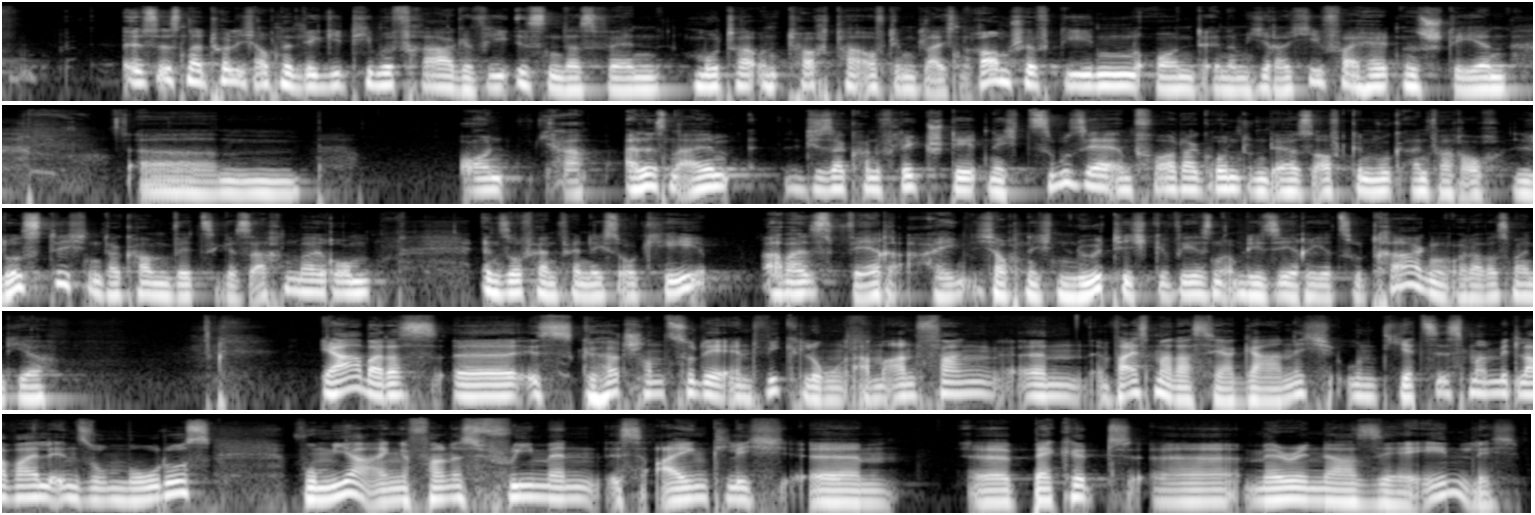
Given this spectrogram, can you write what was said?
es ist natürlich auch eine legitime Frage, wie ist denn das, wenn Mutter und Tochter auf dem gleichen Raumschiff dienen und in einem Hierarchieverhältnis stehen? Ähm, und ja, alles in allem, dieser Konflikt steht nicht zu sehr im Vordergrund und er ist oft genug einfach auch lustig und da kommen witzige Sachen bei rum. Insofern fände ich es okay, aber es wäre eigentlich auch nicht nötig gewesen, um die Serie zu tragen, oder was meint ihr? Ja, aber das äh, ist, gehört schon zu der Entwicklung. Am Anfang ähm, weiß man das ja gar nicht und jetzt ist man mittlerweile in so einem Modus, wo mir eingefallen ist, Freeman ist eigentlich ähm, äh, Beckett äh, Mariner sehr ähnlich.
